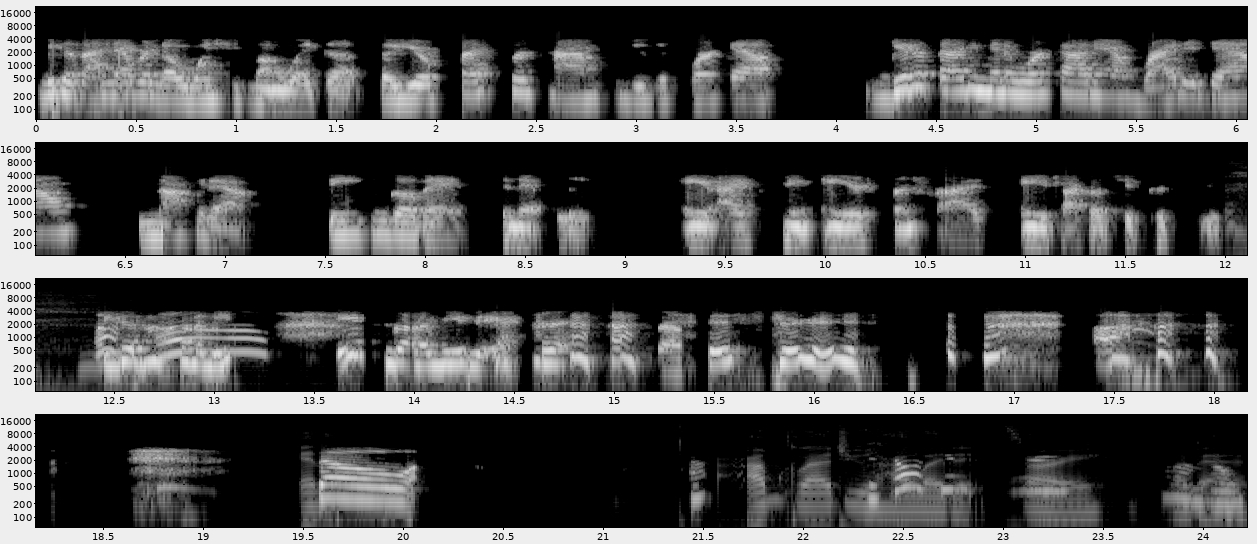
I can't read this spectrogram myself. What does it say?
because I never know when she's going to wake up. So you're pressed for time to do this workout. Get a 30 minute workout in, write it down, knock it out. Then you can go back to Netflix and your ice cream and your french fries and your chocolate chip cookies. Because it's going to be, it's going to be there. it's true. And so, I'm glad you Is that okay? highlighted. Sorry, my bad.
